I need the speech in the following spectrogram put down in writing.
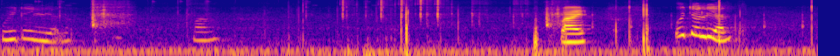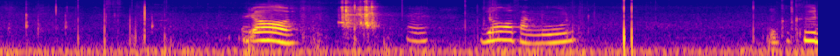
อุ้ยได้เหรียญแล้วมั้งไป อุ้ยเจอเหรียญย่อ ไหน ย่อฝั่งนู้น แล้วก็ขึ้น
